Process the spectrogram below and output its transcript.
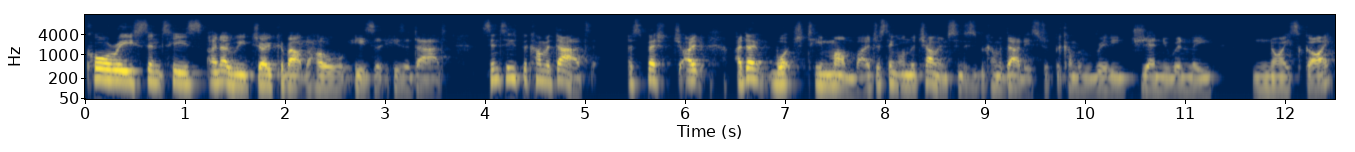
Cory, since he's, I know we joke about the whole he's a, he's a dad. Since he's become a dad, especially I I don't watch Teen Mum, but I just think on the challenge since he's become a dad, he's just become a really genuinely nice guy.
